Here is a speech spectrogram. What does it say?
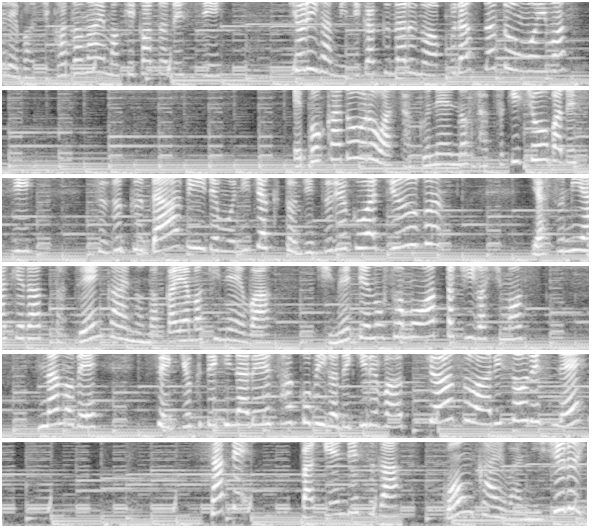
えれば仕方ない負け方ですし距離が短くなるのはプラスだと思います。エポカ道路は昨年の皐月賞馬ですし続くダービーでも2着と実力は十分。休み明けだった前回の中山記念は決め手の差もあった気がします。なので積極的なレース運びができればチャンスはありそうですね。さて馬券ですが今回は2種類。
